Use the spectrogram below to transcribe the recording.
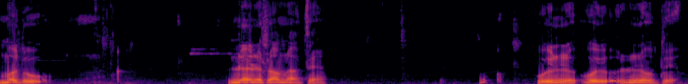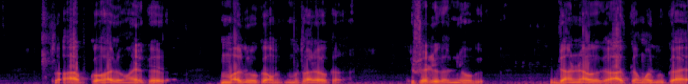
مدو نئے نئے سامنے آتے ہیں۔ وہی نہیں ہوتے تو آپ کو ہر زمانے کے مدو کا مطالعہ کر اسٹڈی کرنی ہوگی۔ جاننا ہوگا کہ آج کا مدو کیا ہے۔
